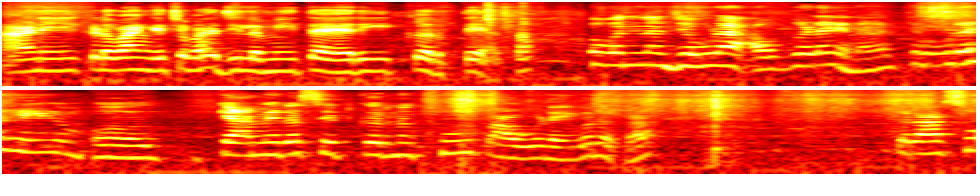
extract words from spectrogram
आणि इकडं वांग्याच्या भाजीला मी तयारी करते आता. ओव्हन जेवढं अवघड आहे ना तेवढं हे कॅमेरा सेट करणं खूप आवड आहे बरं का. तर असो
